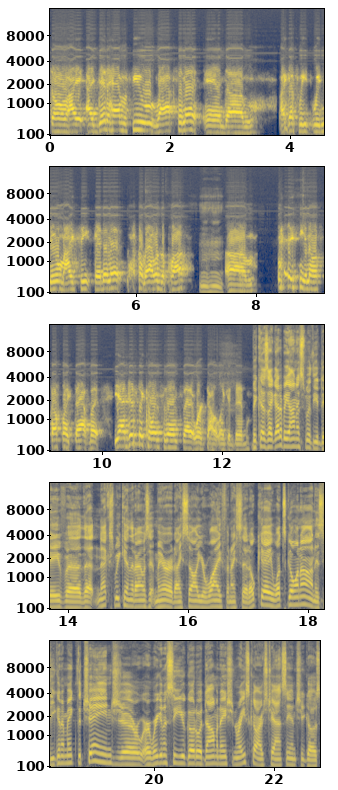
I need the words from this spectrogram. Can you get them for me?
so I, I did have a few laps in it, and um, I guess we we knew my seat fit in it, so that was a plus. Mm-hmm. Um, you know, stuff like that. But yeah, just a coincidence that it worked out like it did. Because I got to be honest with you, Dave. Uh, that next weekend that I was at Merritt, I saw your wife, and I said, "Okay, what's going on? Is he going to make the change, or are we going to see you go to a Domination Race Cars chassis?" And she goes,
